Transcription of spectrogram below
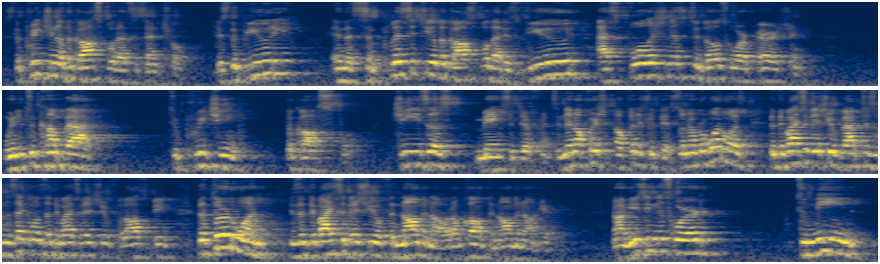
It's the preaching of the gospel that's essential. It's the beauty and the simplicity of the gospel that is viewed as foolishness to those who are perishing. We need to come back to preaching the gospel. Jesus makes a difference. And then I'll finish, I'll finish with this. So, number one was the divisive issue of baptism. The second one is the divisive issue of philosophy. The third one is the divisive issue of phenomena, what I'm calling phenomena here. Now, I'm using this word to mean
